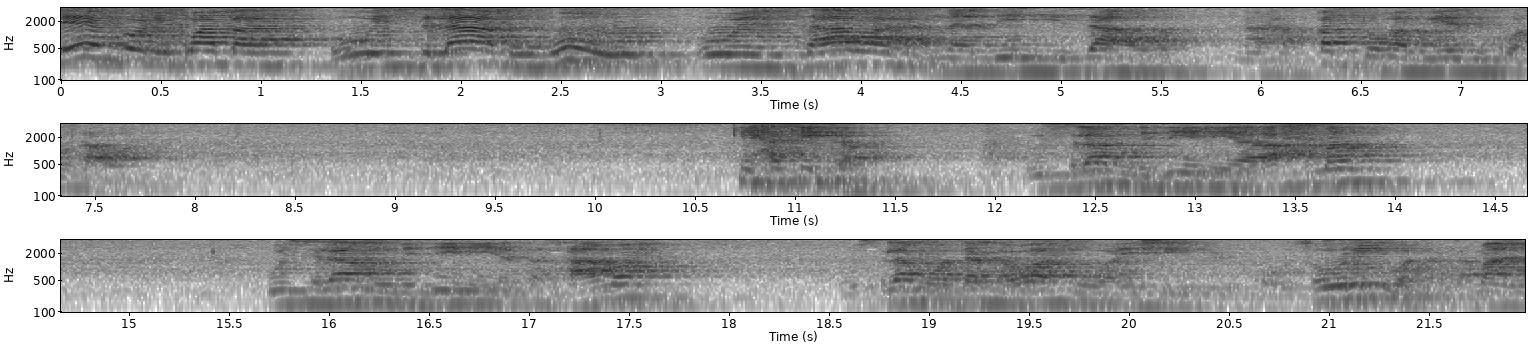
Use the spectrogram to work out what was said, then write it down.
lengo ni kwamba Uislamu huu uwe sawa na dini zao na hakatu haviwezi kuwa sawa. Kihakika Uislamu ni dini ya rahma, Uislamu ni dini ya tasamuh. Uislamu wataka watu waishi kwa uzuri, watangamane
